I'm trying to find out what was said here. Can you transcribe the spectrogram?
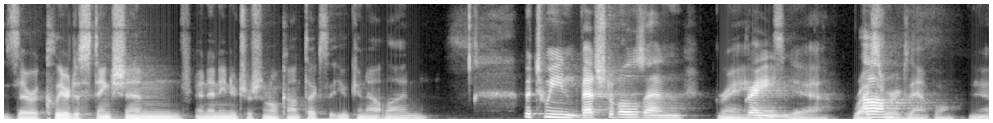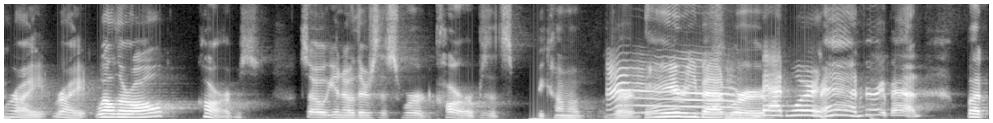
is there a clear distinction in any nutritional context that you can outline? Between vegetables and Grains. Grain. Yeah. Rice, for Um, example. Yeah. Right, right. Well, they're all carbs. So, you know, there's this word carbs that's become a very, very bad word. Bad word. Bad, very bad. But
